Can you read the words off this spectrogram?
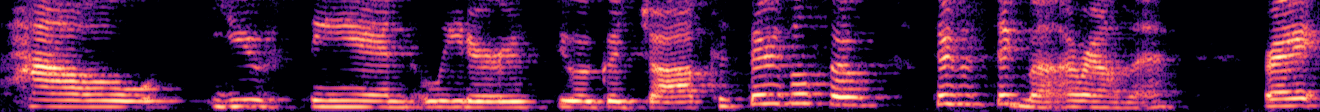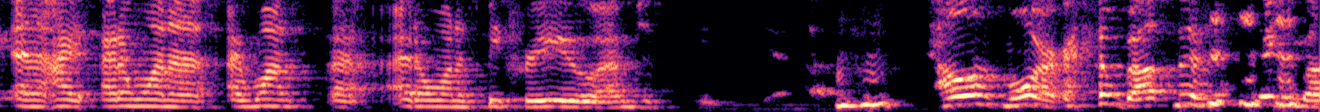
how you've seen leaders do a good job because there's also there's a stigma around this right and i, I don't want to i want uh, i don't want to speak for you i'm just mm-hmm. tell us more about this stigma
